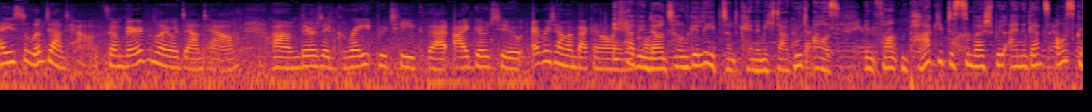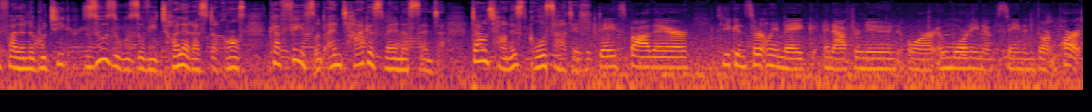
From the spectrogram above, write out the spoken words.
I used to live downtown, so I'm very familiar with downtown. Um, there's a great boutique that I go to every ich habe in Downtown gelebt und kenne mich da gut aus. In Thornton Park gibt es zum Beispiel eine ganz ausgefallene Boutique, Suzu, sowie tolle Restaurants, Cafés und ein Tages-Wellness-Center. Downtown ist großartig. There's a day spa there, so you can certainly make an afternoon or a morning of staying in Thornton Park.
